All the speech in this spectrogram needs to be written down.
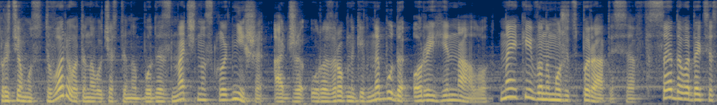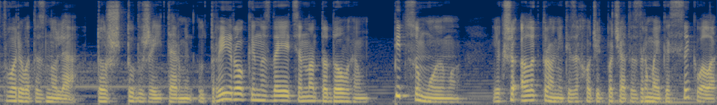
При цьому створювати нову частину буде значно складніше, адже у розробників не буде оригіналу, на який вони можуть спиратися, все доведеться створювати з нуля. Тож тут вже й термін у 3 роки не здається надто довгим. Підсумуємо. Якщо електроніки захочуть почати з ремейка сиквела,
